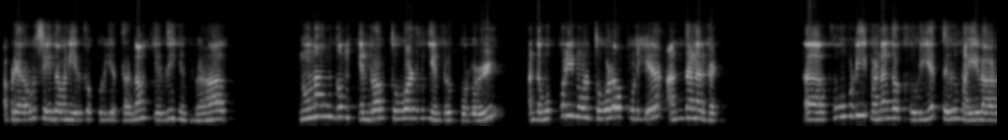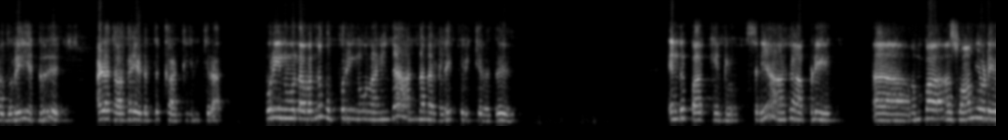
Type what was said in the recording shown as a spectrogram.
அப்படி அருள் செய்தவன் இருக்கக்கூடிய தலம் எது என்றால் நுணங்கும் என்றால் துவழும் என்று பொருள். அந்த முப்புரி நூல் துவளக்கூடிய அந்தணர்கள் ஆஹ் கூடி வணங்கக்கூடிய திருமயிலாடுதுறை என்று அழகாக எடுத்து காட்டியிருக்கிறார். புரி நூல வந்து முப்புரி நூல் அணிந்த அந்தணர்களை குறிக்கிறது. என்று பார்க்கின்றோம். சரியா? ஆக அப்படி ஆஹ் அம்பா சுவாமியுடைய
